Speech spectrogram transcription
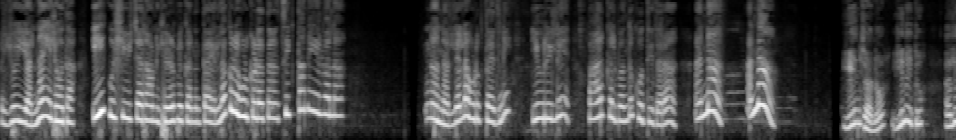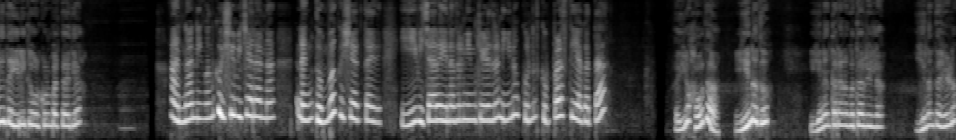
ಅಯ್ಯೋ ಅಣ್ಣ ಎಲ್ಲೋದ ಈ ಖುಷಿ ವಿಚಾರ ಅವ್ನಿಗೆ ಹೇಳ್ಬೇಕನ್ನಂತ ಎಲ್ಲ ಕಡೆ ಹುಡ್ಕೊಳತ್ತ ಸಿಗ್ತಾನೆ ಇಲ್ವಲ್ಲ? ನಾನು ಅಲ್ಲೆಲ್ಲ ಹುಡುಕ್ತಾ ಇದ್ದೀನಿ. ಇವರಿಲ್ಲಿ ಪಾರ್ಕಲ್ಲಿ ಬಂದು ಕೂತಿದಾರ. ಅಣ್ಣ ಅಣ್ಣ! ಏನ್ ಜಾನು? ಏನಾಯ್ತು? ಅಲ್ಲಿಂದ ಈ ರೀತಿ ಉಳ್ಕೊಂಡು ಬರ್ತಾ ಇದೆಯಾ? ಅಣ್ಣ ನಿಂಗೊಂದು ಖುಷಿ ವಿಚಾರ ಅಣ್ಣ. ನಂಗೆ ತುಂಬ ಖುಷಿ ಆಗ್ತಾ ಇದೆ. ಈ ವಿಚಾರ ಏನಾದರೂ ನೀನು ಕೇಳಿದ್ರೆ ನೀನು ಕುಣಿದು ಕುಪ್ಪಳಿಸ್ತೀಯಾಗತ್ತಾ ಅಯ್ಯೋ ಹೌದಾ? ಏನದು? ಏನಂತ ನನಗೆ ಗೊತ್ತಾಗಲಿಲ್ಲ. ಏನಂತ ಹೇಳು?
